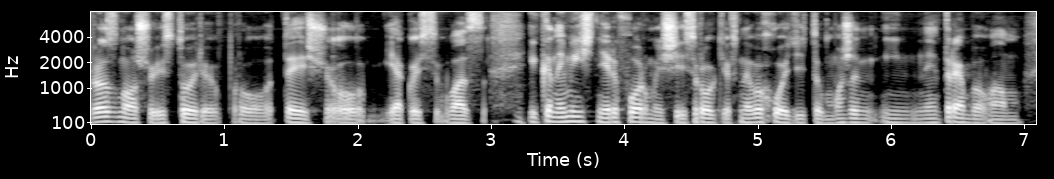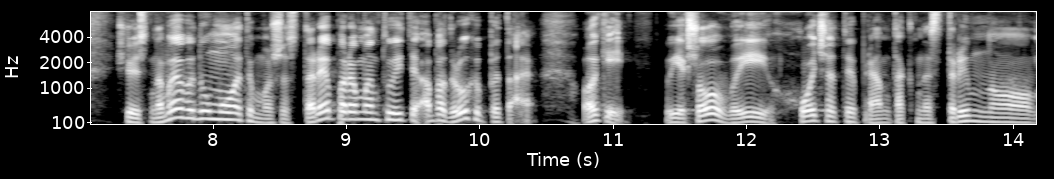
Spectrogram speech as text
розношу історію про те, що якось у вас економічні реформи 6 років не виходять, то може і не треба вам щось нове видумувати, може старе перемонтуйте. А по-друге, питаю: окей, якщо ви хочете прям так нестримно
